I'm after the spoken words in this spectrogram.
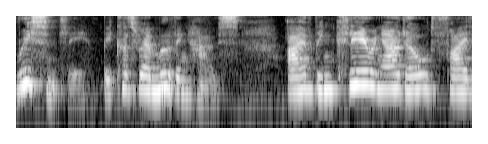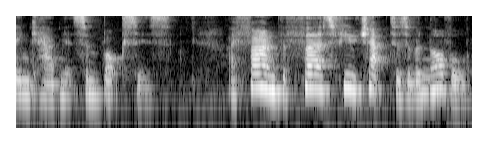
Recently, because we're moving house, I have been clearing out old filing cabinets and boxes. I found the first few chapters of a novel.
